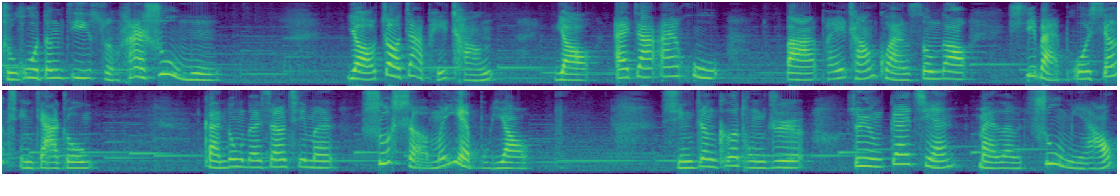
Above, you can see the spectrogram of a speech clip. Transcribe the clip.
逐户登记损害树木。要照价赔偿，要挨家挨户把赔偿款送到西柏坡乡亲家中。感动的乡亲们说什么也不要。行政科同志就用该钱买了树苗。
